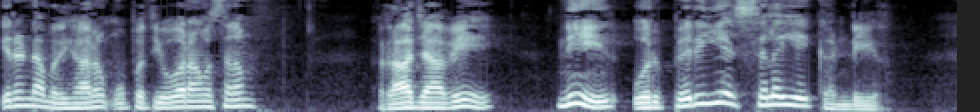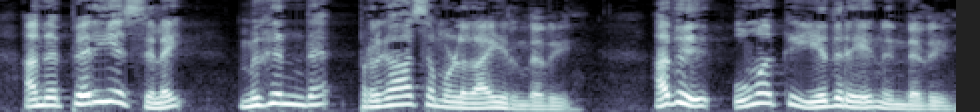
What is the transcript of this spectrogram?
இரண்டாம் அதிகாரம் முப்பத்தி ஓராம் வசனம். ராஜாவே நீர் ஒரு பெரிய சிலையை கண்டீர். அந்த பெரிய சிலை மிகுந்த பிரகாசமுள்ளதாயிருந்தது. அது உமக்கு எதிரே நின்றது.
